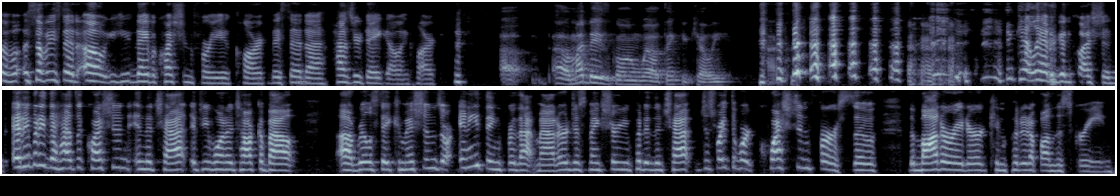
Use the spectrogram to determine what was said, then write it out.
uh, somebody said, "Oh, they have a question for you, Clark." They said, uh, "How's your day going, Clark?" uh, uh, my day's going well, thank you, Kelly. Kelly had a good question. Anybody that has a question in the chat, if you want to talk about uh, real estate commissions or anything for that matter, just make sure you put in the chat. Just write the word question first so the moderator can put it up on the screen.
